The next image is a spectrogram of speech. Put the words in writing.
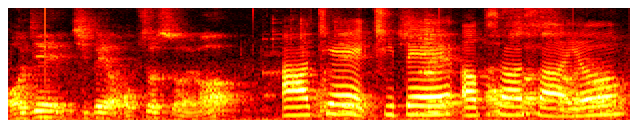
어제 집에 없었어요. 어제 집에 없었어요.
